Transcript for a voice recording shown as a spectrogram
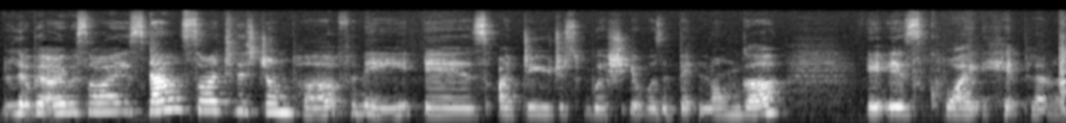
little bit oversized. Downside to this jumper for me is I do just wish it was a bit longer it is quite hip length.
